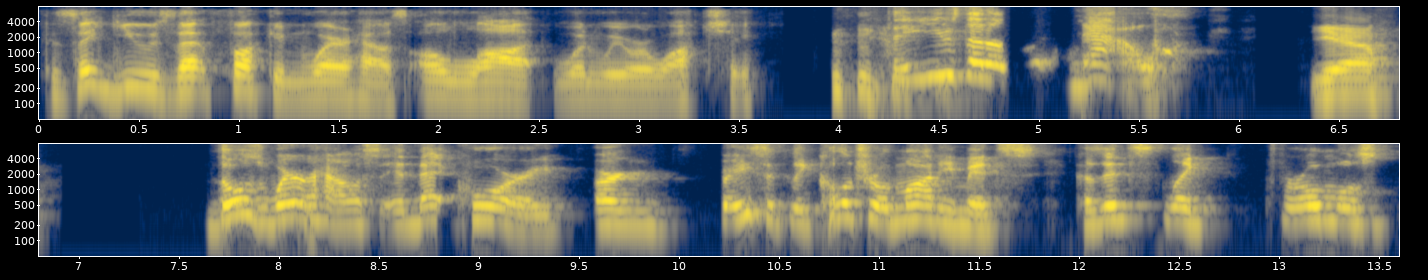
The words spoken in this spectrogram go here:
Because they use that fucking warehouse a lot when we were watching. They use that a lot now. Yeah. Those warehouse and that quarry are basically cultural monuments because it's like for almost,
